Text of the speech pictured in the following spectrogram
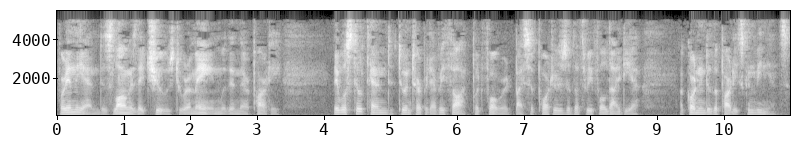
for in the end, as long as they choose to remain within their party, they will still tend to interpret every thought put forward by supporters of the threefold idea according to the party's convenience.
